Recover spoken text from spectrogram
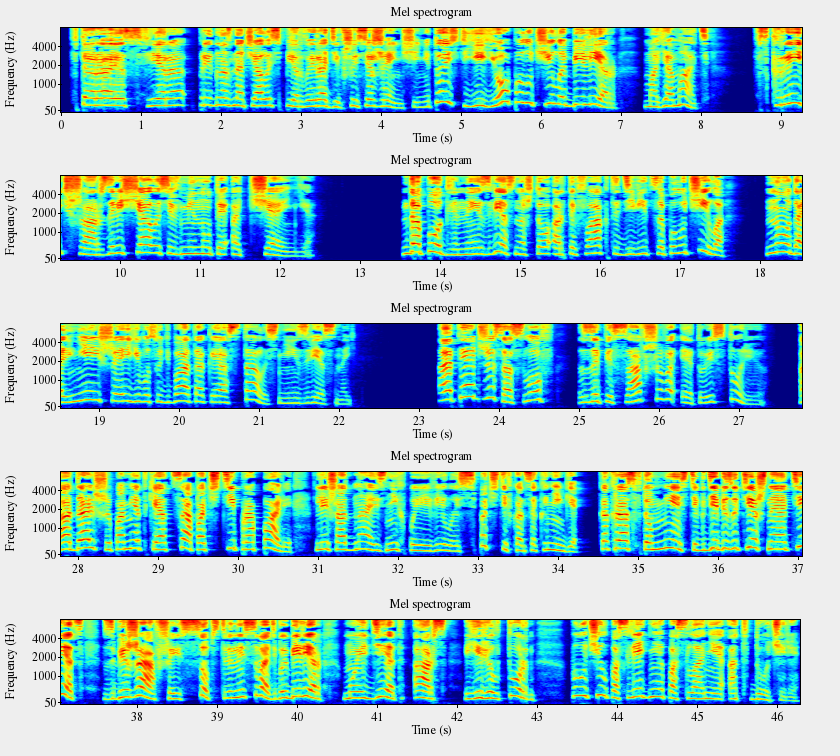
Вторая сфера предназначалась первой родившейся женщине, то есть ее получила Белер, моя мать, Вскрыть шар завещалось в минуты отчаяния. Да подлинно известно, что артефакт девица получила, но дальнейшая его судьба так и осталась неизвестной. Опять же, со слов записавшего эту историю. А дальше пометки отца почти пропали, лишь одна из них появилась почти в конце книги как раз в том месте, где безутешный отец, сбежавший с собственной свадьбы Белер, мой дед Арс Ерилторн, получил последнее послание от дочери.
